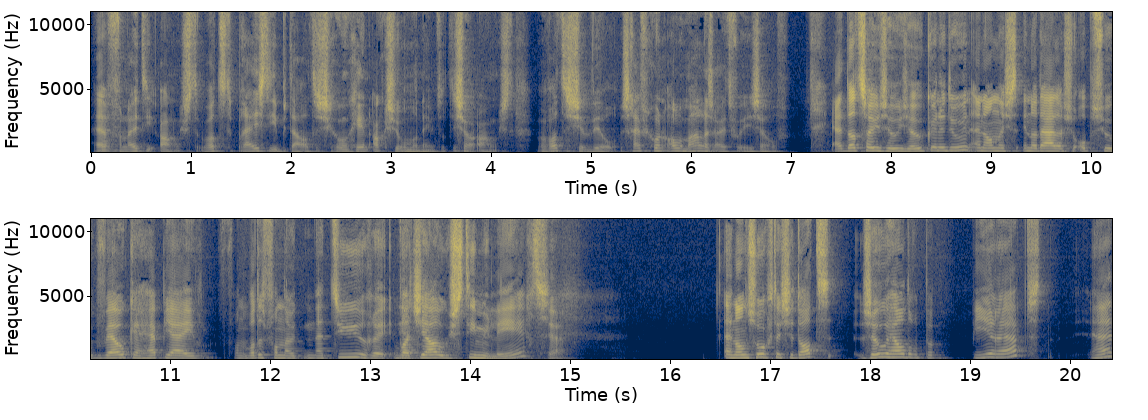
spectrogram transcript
Hè, vanuit die angst. Wat is de prijs die je betaalt als je gewoon geen actie onderneemt? Wat is jouw angst? Maar wat is je wil? Schrijf het gewoon allemaal eens uit voor jezelf. Ja, dat zou je sowieso kunnen doen. En dan is het inderdaad als je opzoekt welke heb jij van wat is van nou nature wat jou stimuleert. Ja. En dan zorg dat je dat zo helder op papier hebt. Hè,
